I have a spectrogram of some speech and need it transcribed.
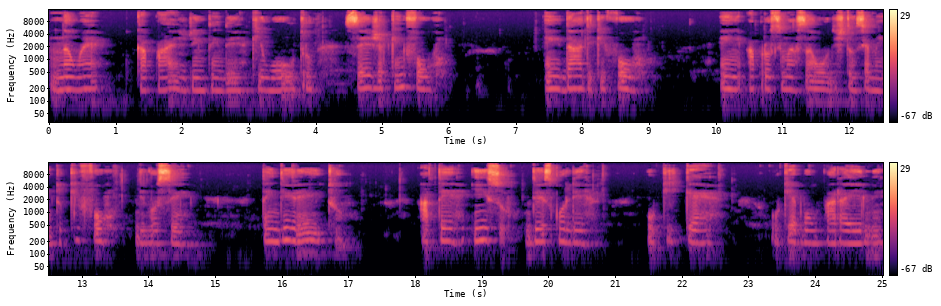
Não é capaz de entender que o outro, seja quem for, em idade que for, em aproximação ou distanciamento que for de você, tem direito a ter isso de escolher o que quer, o que é bom para ele.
